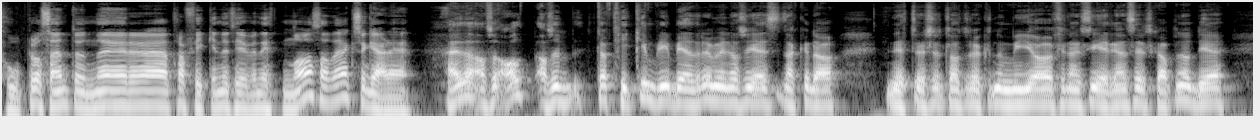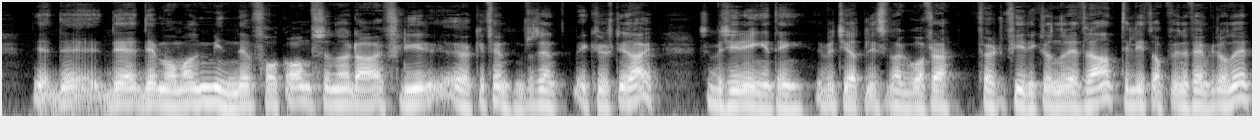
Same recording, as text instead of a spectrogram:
2% under eh, trafikken i 2019 nå, så det er ikke så gærent. Altså, altså, trafikken blir bedre, men altså, jeg snakker da nettresultater, økonomi og finansiering av selskapene. og det det, det, det, må man minne folk om. Så når da Flyr øker 15% i kursen i dag, så betyr det ingenting. Det betyr at det liksom går fra 44 kroner et eller annet til litt opp under 5 kroner.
